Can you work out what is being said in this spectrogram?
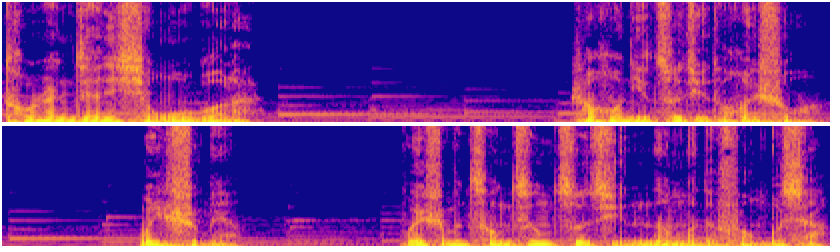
突然间醒悟过来，然后你自己都会说：“为什么呀？为什么曾经自己那么的放不下？”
